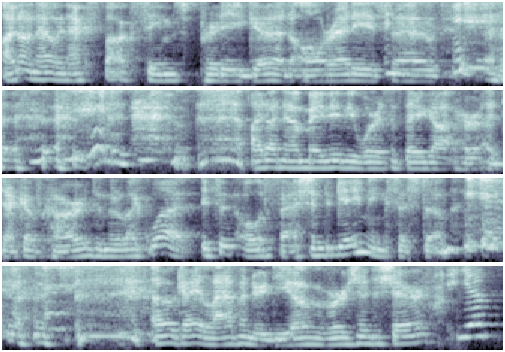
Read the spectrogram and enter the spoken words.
I don't know. An Xbox seems pretty good already. So uh, I don't know. Maybe it'd be worse if they got her a deck of cards and they're like, what? It's an old fashioned gaming system. okay, Lavender, do you have a version to share? Yep.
